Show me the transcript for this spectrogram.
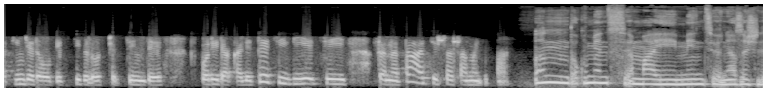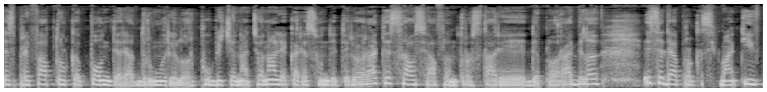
atingerea obiectivelor ce țin de sporirea calității vieții, sănătate și așa mai departe. În document se mai menționează și despre faptul că ponderea drumurilor publice naționale care sunt deteriorate sau se află într-o stare deplorabilă este de aproximativ 47%,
